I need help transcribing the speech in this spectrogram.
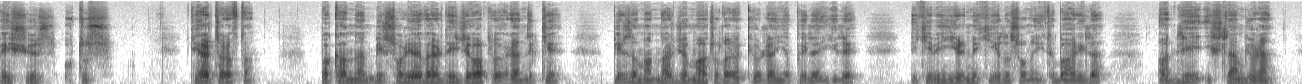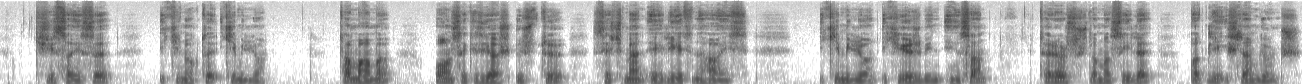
530. Diğer taraftan bakanlığın bir soruya verdiği cevapla öğrendik ki bir zamanlar cemaat olarak görülen yapıyla ilgili 2022 yılı sonu itibarıyla adli işlem gören kişi sayısı 2.2 milyon. Tamamı 18 yaş üstü seçmen ehliyetine haiz. 2 milyon 200 bin insan terör suçlaması ile adli işlem görmüş.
